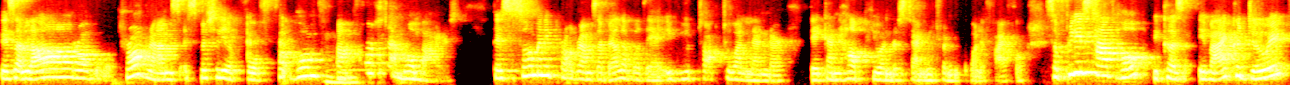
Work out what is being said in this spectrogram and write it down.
There's a lot of programs, especially for home mm-hmm. uh, first-time home buyers. There's so many programs available there. If you talk to a lender, they can help you understand which one you qualify for. So please have hope because if I could do it,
